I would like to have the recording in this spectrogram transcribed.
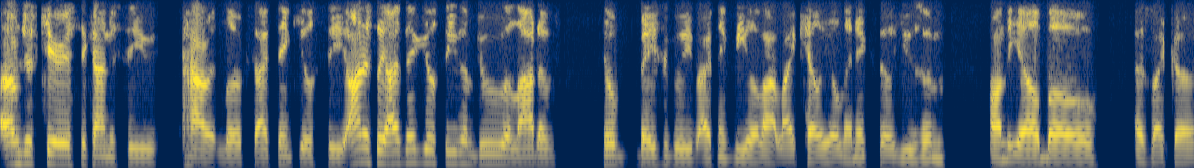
I'm just curious to kind of see how it looks. I think you'll see. Honestly, I think you'll see them do a lot of. He'll basically, I think, be a lot like Kelly Olynyk. They'll use him on the elbow as like a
